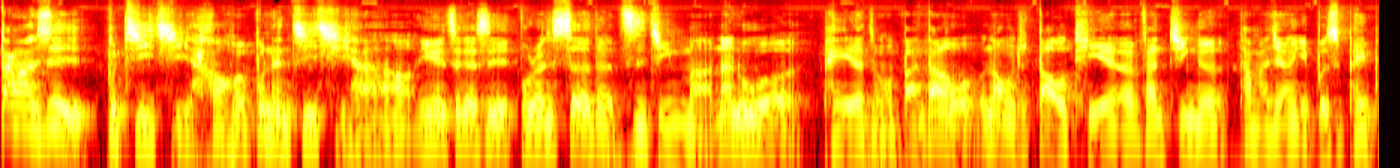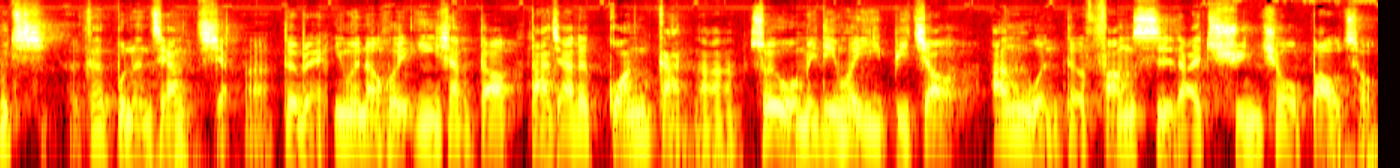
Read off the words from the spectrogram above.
当然是不积极啊，不能积极啊，因为这个是福伦社的资金嘛。那如果赔了怎么办？当然我那我就倒贴，反正金额坦白讲也不是赔不起，可是不能这样讲啊，对不对？因为那会影响到大家的观感啊，所以我们一定会以比较安稳的方式来寻求报酬。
